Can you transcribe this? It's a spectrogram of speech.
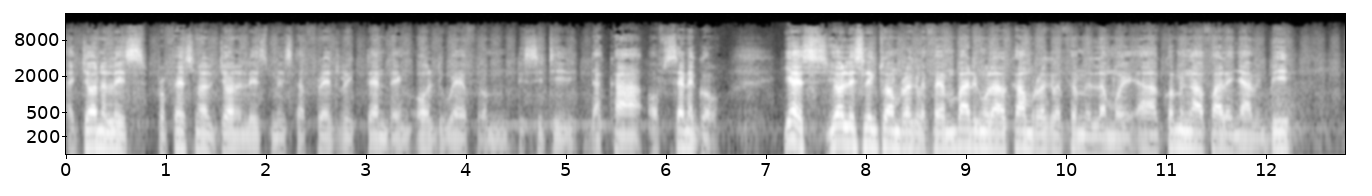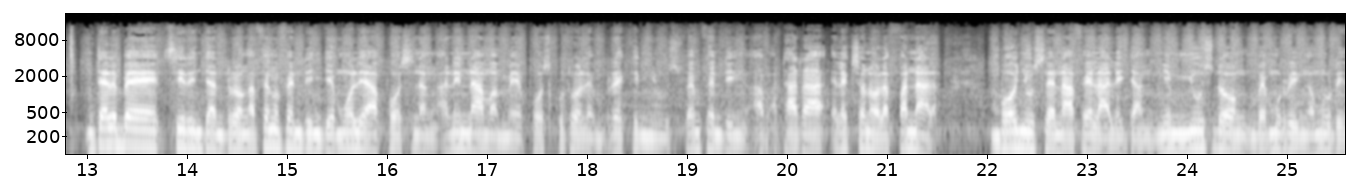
a journalist, professional journalist, Mr. Frederick Tendeng, all the way from the city Dakar of Senegal. Yes, you're listening to Amragal FM. Badingula Kam Ragal FM Lamoy. Uh, coming up, Ale Nyami B. ntele be sirin jandronga fengo fending je moli a post nang anin nama me post kutolem breaking news. Fem fending atata tata election ola fanala. Mbo news le na fela le jang. Nyim news dong be muri nga muri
